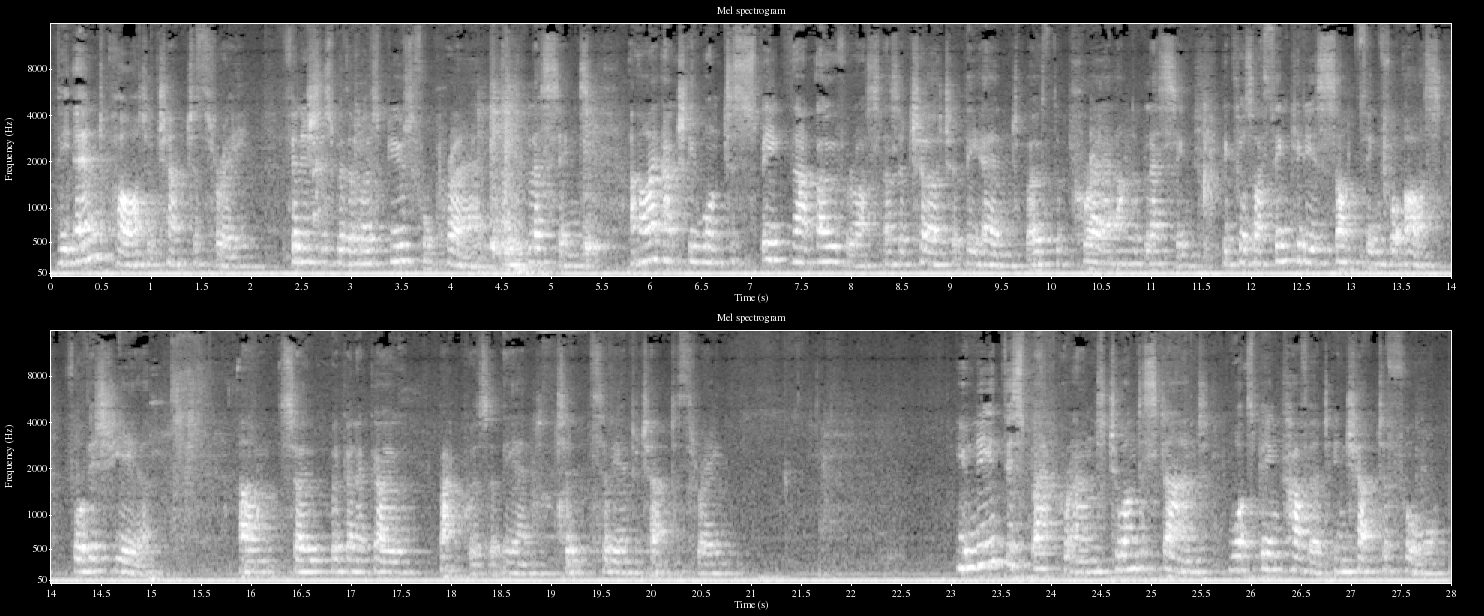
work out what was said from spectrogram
The end part of chapter 3 finishes with a most beautiful prayer and blessings. And I actually want to speak that over us as a church at the end, both the prayer and the blessing, because I think it is something for us for this year. Um, so we're going to go backwards at the end to, to the end of chapter 3. You need this background to understand what's being covered in chapter 4.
